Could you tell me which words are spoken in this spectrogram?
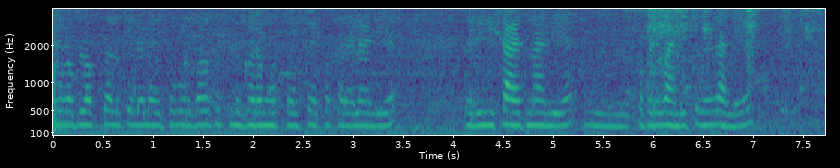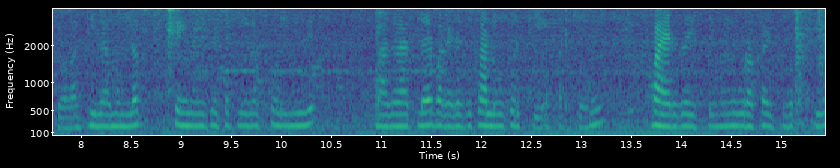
बघा ब्लॉग चालू केलेला आहे. तर वर बघा कसलं गरम होतं आहे स्वयंपाक करायला आली आहे. तरी शाळेतनं आली आहे. कपडे भांडी सगळे झाले आहे. बघा तिला म्हणलं शेंगदाण्याच्या चटणीला फोडणी दे. भात घातला आहे बटाट्याचं कालवून करते आहे पटक्याने बाहेर जायचं आहे म्हणून उरकायचं बघते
